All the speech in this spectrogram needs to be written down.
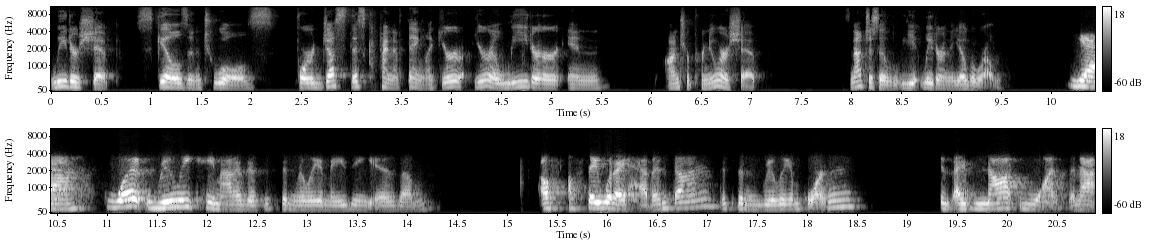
leadership skills and tools for just this kind of thing. Like you're you're a leader in entrepreneurship. It's not just a leader in the yoga world. Yeah. What really came out of this has been really amazing is um I'll, I'll say what I haven't done that's been really important is I've not once, and I,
